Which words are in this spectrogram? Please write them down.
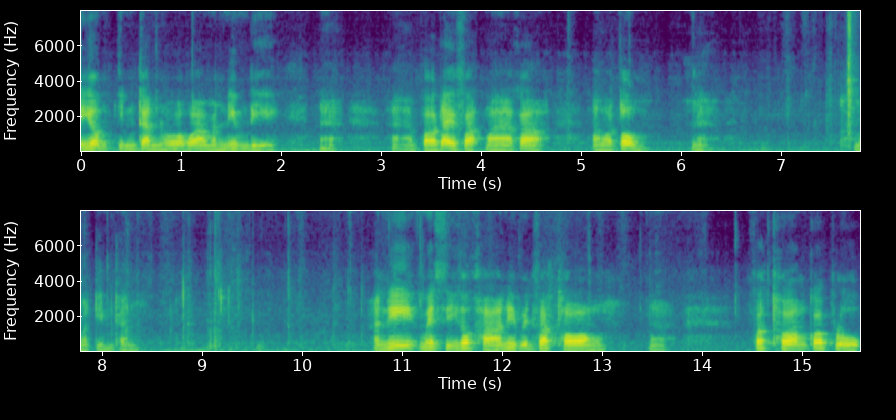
นิยมกินกันเขาบอกว่ามันนิ่มดีนะพอได้ฝักมาก็เอามาต้มนะมากินกัน อันนี้เม็ดสีขาวๆนี่เป็นฟักทองนะฟักทองก็ปลูก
